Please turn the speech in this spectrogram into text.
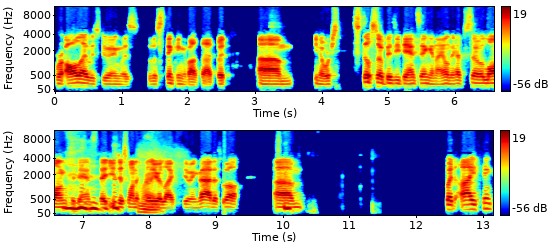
where all I was doing was was thinking about that. But um, you know, we're still so busy dancing, and I only have so long to dance that you just want to fill right. your life doing that as well. Um, but I think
